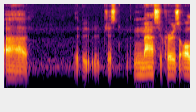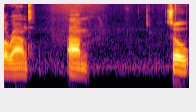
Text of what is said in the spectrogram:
uh, just massacres all around. Um, so,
